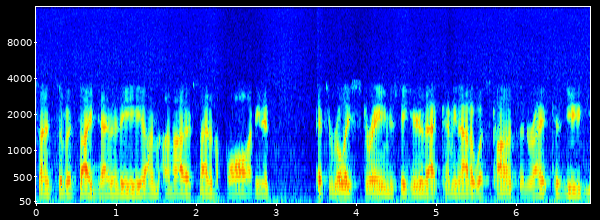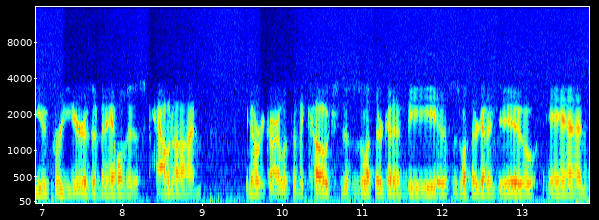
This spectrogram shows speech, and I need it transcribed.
sense of its identity on, on either side of the ball. I mean, it's it's really strange to hear that coming out of Wisconsin, right? Because you you for years have been able to just count on, you know, regardless of the coach, this is what they're going to be, this is what they're going to do, and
